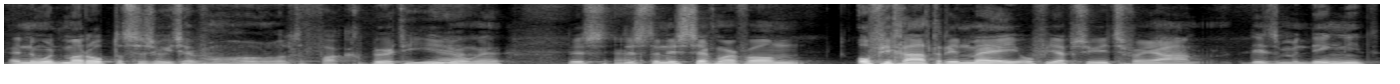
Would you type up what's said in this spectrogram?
en noem het maar op, dat ze zoiets hebben van, oh, wat de fuck gebeurt hier, jongen? Dus, Ja. dus dan is het zeg maar van, of je gaat erin mee, of je hebt zoiets van, ja, dit is mijn ding niet.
